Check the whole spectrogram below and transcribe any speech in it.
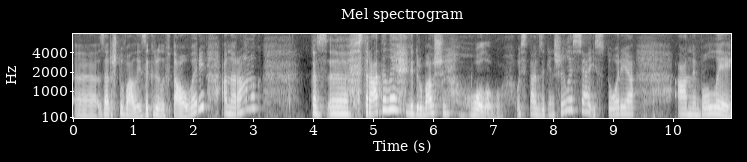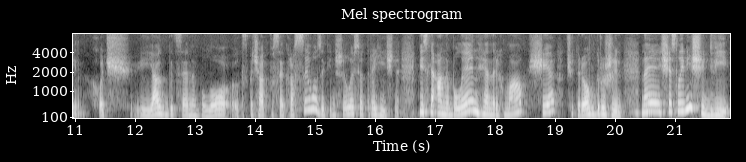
е, заарештували і закрили в Тауері, а на ранок е, стратили, відрубавши голову. Ось так закінчилася історія Анни Болейн. Хоч як би це не було, спочатку все красиво, закінчилося трагічне. Після Анни Болейн Генріх мав ще чотирьох дружин. Найщасливіші дві,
